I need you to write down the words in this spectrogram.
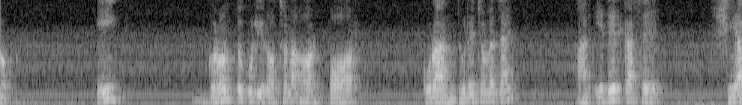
লোক। এই গ্রন্থগুলি রচনা হওয়ার পর কোরআন দূরে চলে যায় আর এদের কাছে, শিয়া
